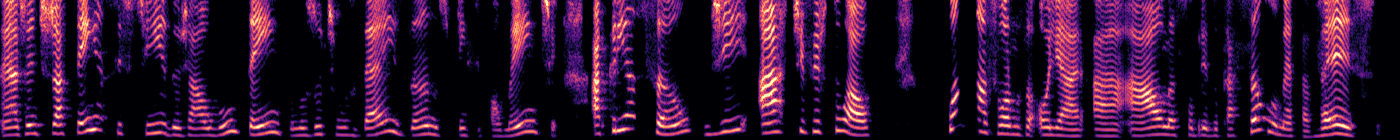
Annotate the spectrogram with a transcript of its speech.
É, a gente já tem assistido já há algum tempo, nos últimos 10 anos principalmente, a criação de arte virtual. Quando nós formos olhar a, a aula sobre educação no metaverso,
